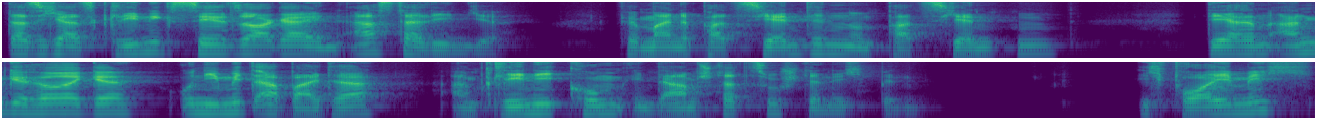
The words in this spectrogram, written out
dass ich als Klinikseelsorger in erster Linie für meine Patientinnen und Patienten, deren Angehörige und die Mitarbeiter am Klinikum in Darmstadt zuständig bin. Ich freue mich,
